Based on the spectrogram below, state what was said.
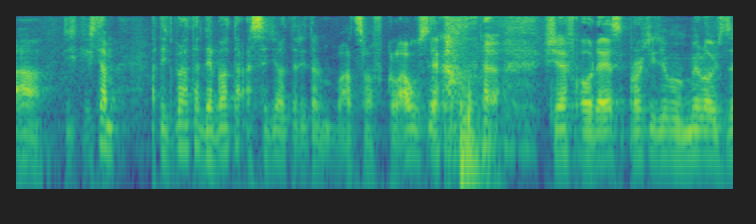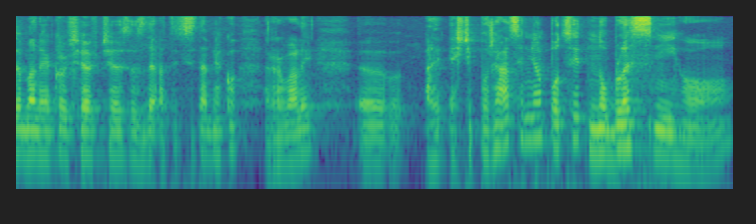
A když tam a teď byla ta debata a seděl tady ten Václav Klaus jako šéf ODS proti němu Miloš Zeman jako šéf ČSSD a teď si tam jako rvali. Eh, a ještě pořád jsem měl pocit noblesního,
